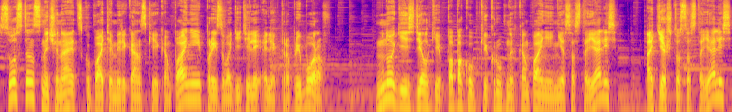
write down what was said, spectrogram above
Состенс начинает скупать американские компании-производители электроприборов. Многие сделки по покупке крупных компаний не состоялись, а те, что состоялись,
